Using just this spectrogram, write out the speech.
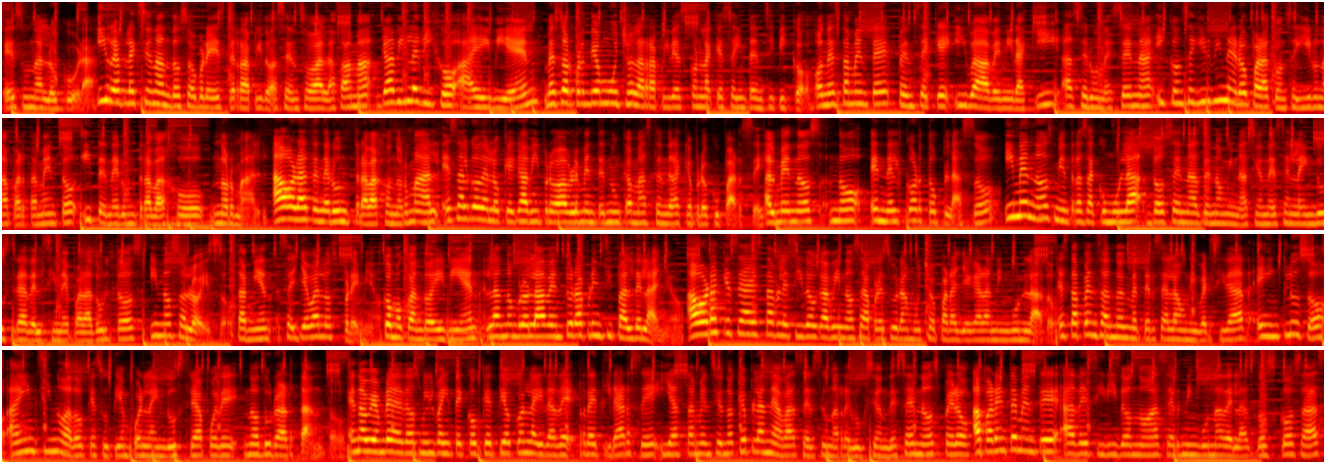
es una locura. Y reflexionando sobre este rápido ascenso a la fama, Gaby le dijo a ABN, me sorprendió mucho la rapidez con la que se intensificó. Honestamente, pensé que iba a venir aquí a hacer una escena y conseguir dinero para conseguir un apartamento y tener un trabajo normal. Ahora tener un trabajo normal es algo de lo que Gaby probablemente nunca más tendrá que preocuparse, al menos no en el corto plazo, y menos mientras acumula docenas de nominaciones en la industria del cine para adultos, y no solo eso, también se lleva los premios, como cuando ABN la nombró la aventura principal del año. Ahora que se ha establecido, Gaby no se apresura mucho para llegar a ningún lado. Está pensando en meterse a la universidad e incluso ha insinuado que su tiempo en la industria puede no durar tanto. En noviembre de 2020 coqueteó con la idea de retirarse y hasta mencionó que planeaba hacerse una reducción de senos, pero aparentemente ha decidido no hacer ninguna de las dos cosas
